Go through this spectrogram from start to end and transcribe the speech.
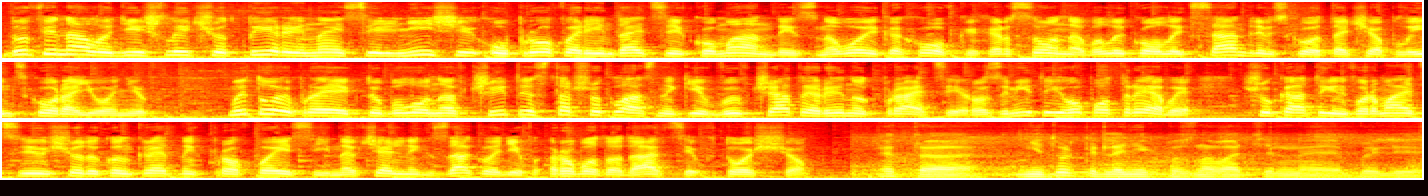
До фіналу дійшли чотири найсильніші у профорієнтації команди з Нової Каховки, Херсона, Великоолександрівського та Чаплинського районів. Метою проєкту було навчити старшокласників вивчати ринок праці, розуміти його потреби, шукати інформацію щодо конкретних професій, навчальних закладів, роботодавців тощо. Это не только для них познавательные были э,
